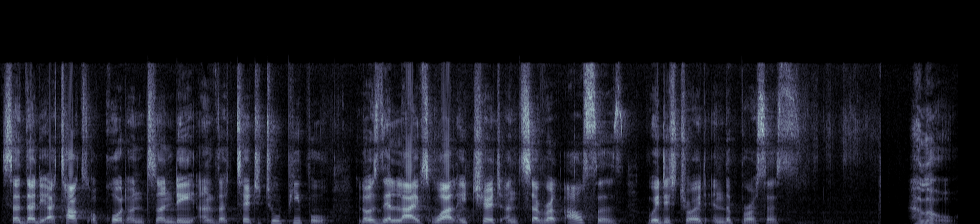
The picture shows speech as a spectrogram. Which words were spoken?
said that the attacks occurred on Sunday and that 32 people lost their lives while a church and several houses were destroyed in the process. Hello.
